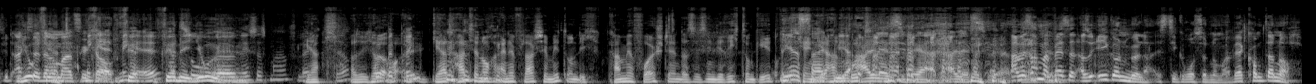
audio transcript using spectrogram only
Wird Axel damals Michael, gekauft. Michael für eine kannst du, junge. Äh, nächstes Mal vielleicht? ja, also ich hab, mitbringen? Gerd hat ja noch eine Flasche mit und ich kann mir vorstellen, dass es in die Richtung geht. weil Ihr seid mir gut. alles wert, alles wert. Aber sag mal, wer ist denn, also Egon Müller ist die große Nummer. Wer kommt da noch?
